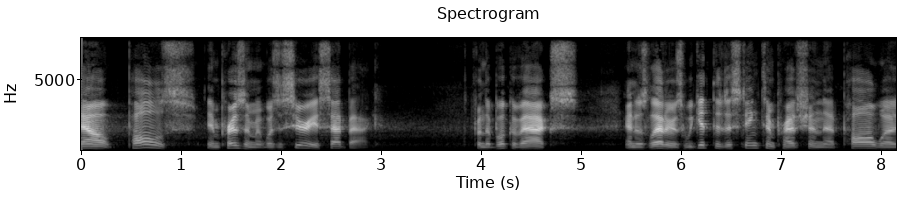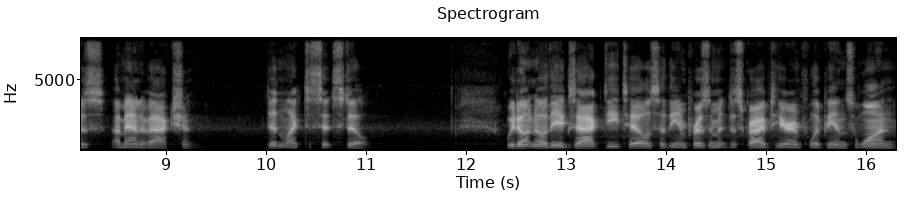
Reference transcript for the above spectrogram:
Now, Paul's imprisonment was a serious setback. From the book of Acts and his letters, we get the distinct impression that Paul was a man of action, didn't like to sit still. We don't know the exact details of the imprisonment described here in Philippians 1.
